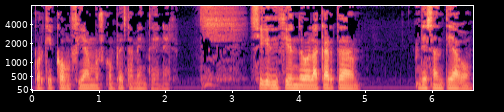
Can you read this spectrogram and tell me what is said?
porque confiamos completamente en Él. Sigue diciendo la carta de Santiago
